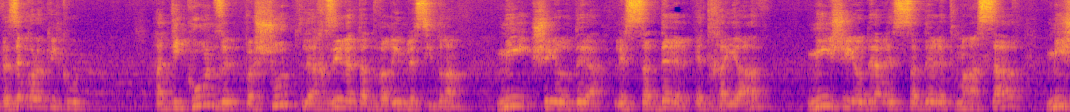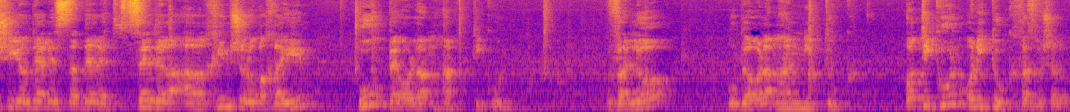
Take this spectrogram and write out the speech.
וזה כל הקלקול. התיקון זה פשוט להחזיר את הדברים לסדרם. מי שיודע לסדר את חייו, מי שיודע לסדר את מעשיו, מי שיודע לסדר את סדר הערכים שלו בחיים, הוא בעולם התיקון. ולא הוא בעולם הניתוק. או תיקון או ניתוק, חז ושלום.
